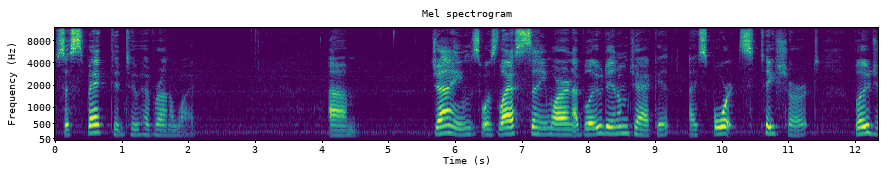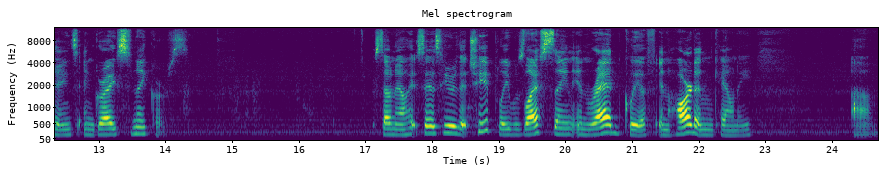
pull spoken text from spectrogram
suspected to have run away. Um, James was last seen wearing a blue denim jacket, a sports t shirt, blue jeans, and gray sneakers. So now it says here that Chipley was last seen in Radcliff in Hardin County. Um,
